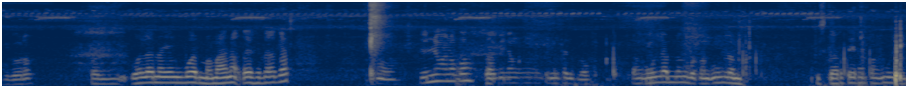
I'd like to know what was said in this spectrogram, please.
Siguro. Pag wala na yung buwan, mamana tayo sa dagat. Oo. Yun yung ano ko, sabi ng pinsan ko. Pang ulam lang ba, pang ulam. Diskarte ng pang ulam.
